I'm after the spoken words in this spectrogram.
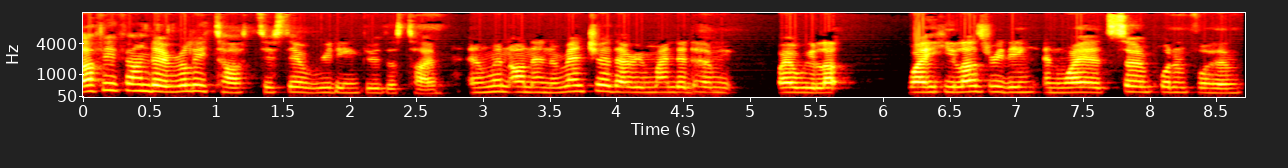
Duffy found it really tough to stay reading through this time and went on an adventure that reminded him why we lo- why he loves reading and why it's so important for him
